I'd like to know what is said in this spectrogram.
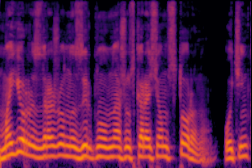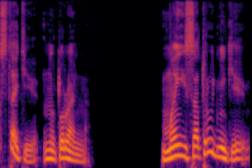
Майор раздраженно зыркнул в нашу с карасем сторону. Очень кстати, натурально. Мои сотрудники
